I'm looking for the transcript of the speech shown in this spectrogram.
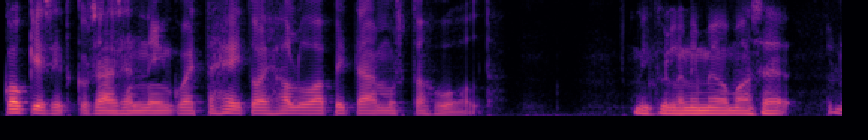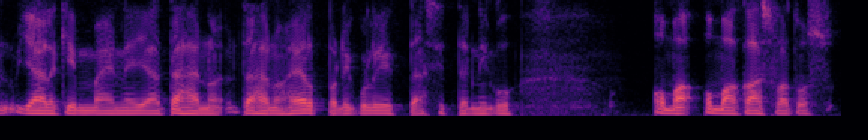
kokisitko sä sen, niin kuin, että hei toi haluaa pitää musta huolta? Niin kyllä nimenomaan se jälkimmäinen ja tähän on, tähän on helppo niin kuin liittää sitten niin kuin oma, oma kasvatus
